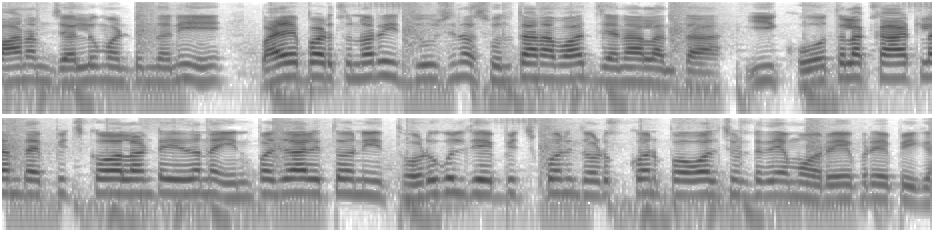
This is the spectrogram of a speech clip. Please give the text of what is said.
పానం జల్లుమంటుందని భయపడుతున్నారు ఇది చూసిన సుల్తానాబాద్ జనాలంతా. ఈ కోతుల కాట్లను తప్పించుకోవాలంటే ఏదైనా ఇనుపజాలితోని తొడుగులు చేపించుకొని తొడుక్కొని పోవాల్సి ఉంటుందేమో రేపు రేపిగా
